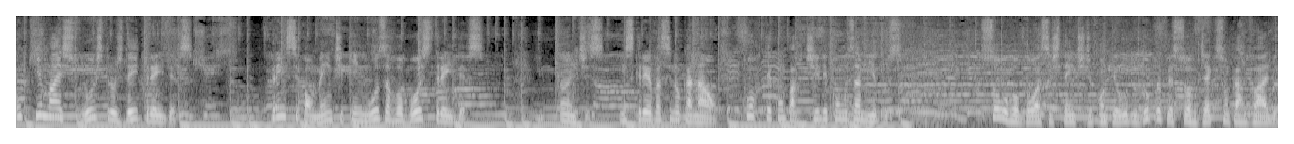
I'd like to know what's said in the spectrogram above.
O que mais frustra os day traders? Principalmente quem usa robôs traders. Antes, inscreva-se no canal, curta e compartilhe com os amigos. Sou o robô assistente de conteúdo do professor Jackson Carvalho.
